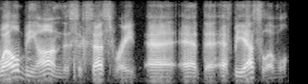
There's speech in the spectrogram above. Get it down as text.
well beyond the success rate at, at the FBS level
